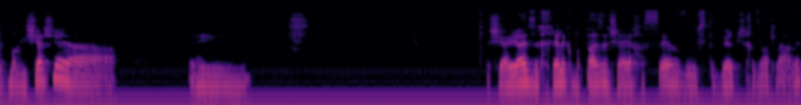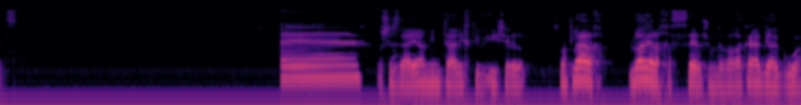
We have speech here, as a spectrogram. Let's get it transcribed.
את מרגישה שה... אה, שהיה איזה חלק בפאזל שהיה חסר והוא הסתדר כשחזרת לארץ? אה, או שזה היה מין תהליך טבעי של... זאת אומרת, לא היה לך, לא היה לך חסר שום דבר, רק היה געגוע.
